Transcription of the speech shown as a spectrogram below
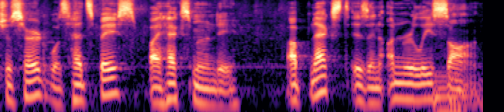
Just heard was Headspace by Hex Mundi. Up next is an unreleased song.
